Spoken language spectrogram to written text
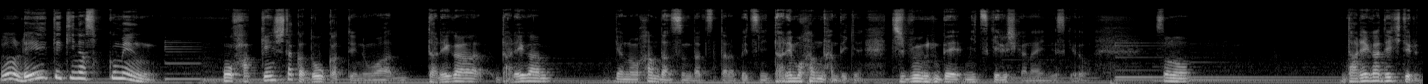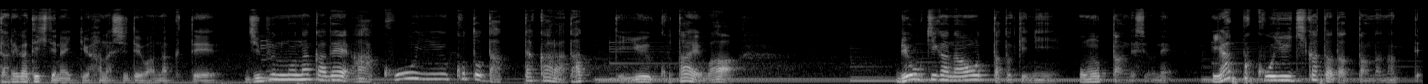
その霊的な側面を発見したかどうかっていうのは誰が誰があの判断するんだっつったら別に誰も判断できない。自分で見つけるしかないんですけど。その誰ができてる誰ができてないっていう話ではなくて自分の中でああこういうことだったからだっていう答えは病気が治った時に思ったんですよね。やっぱこういう生き方だったんだなって。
